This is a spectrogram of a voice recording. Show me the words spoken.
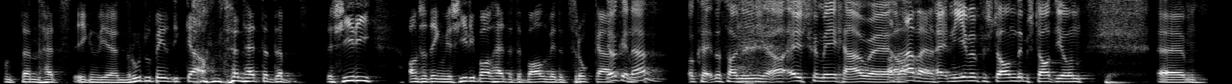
und dann hat es irgendwie eine Rudelbildung gegeben und dann hat er den, den Schiri, anstatt irgendwie Schiri-Ball, hat er den Ball wieder zurückgegeben. Ja, genau. Okay, das habe ich, ja, ist für mich auch, äh, Also äh, niemand verstanden im Stadion. Ähm,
